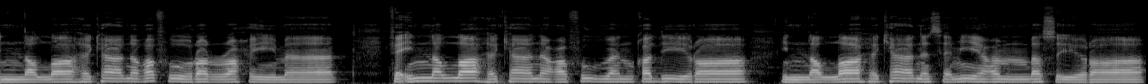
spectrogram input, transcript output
إن الله كان غفورا رحيما. فإن الله كان عفوا قديرا. إن الله كان سميعا بصيرا.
